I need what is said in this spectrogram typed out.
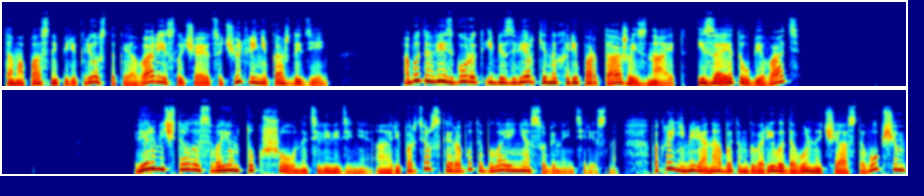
Там опасный перекресток, и аварии случаются чуть ли не каждый день. Об этом весь город и без Веркиных репортажей знает. И за это убивать? Вера мечтала о своем ток-шоу на телевидении, а репортерская работа была ей не особенно интересна. По крайней мере, она об этом говорила довольно часто. В общем,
